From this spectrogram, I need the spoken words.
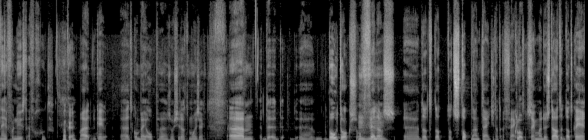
nee, voor nu is het even goed. Oké. Maar kijk, het komt bij je op, eh, zoals je dat mooi zegt. Ehm, de, de- eh, botox of Mhm. fillers, eh, dat, dat, dat stopt na een tijdje, dat effect. Klopt. Zeg maar. Dus dat, dat kan je,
